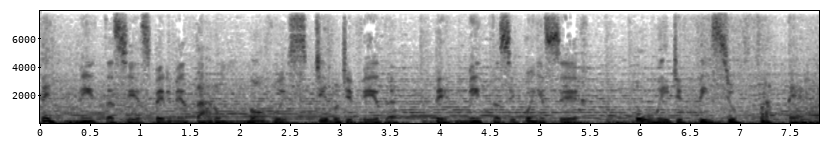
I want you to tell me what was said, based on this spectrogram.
Permita-se experimentar um novo estilo de vida. Permita-se conhecer o Edifício Fraterno.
